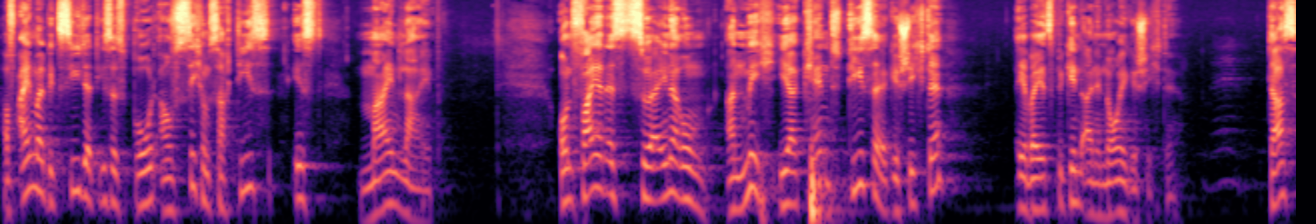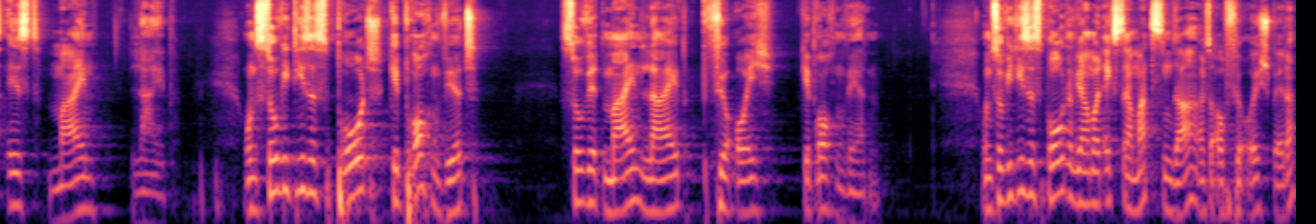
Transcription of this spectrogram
Auf einmal bezieht er dieses Brot auf sich und sagt, dies ist mein Leib. Und feiert es zur Erinnerung an mich. Ihr kennt diese Geschichte, aber jetzt beginnt eine neue Geschichte. Das ist mein Leib. Und so wie dieses Brot gebrochen wird, so wird mein Leib für euch gebrochen werden. Und so wie dieses Brot, und wir haben heute extra Matzen da, also auch für euch später,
